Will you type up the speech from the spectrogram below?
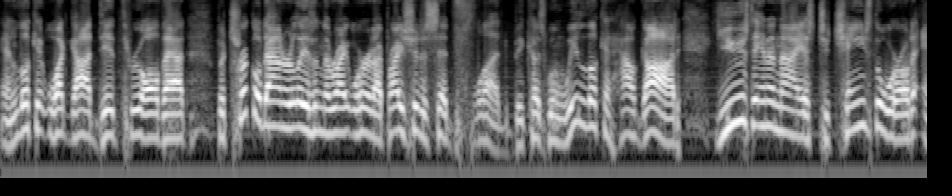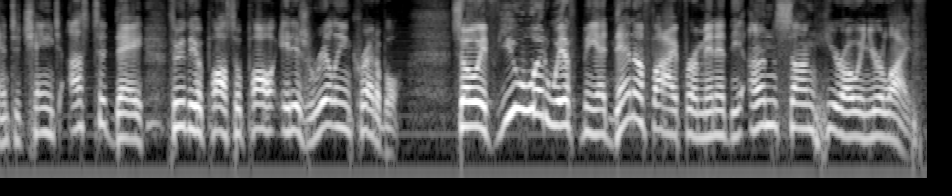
and look at what God did through all that. But trickle down really isn't the right word. I probably should have said flood because when we look at how God used Ananias to change the world and to change us today through the Apostle Paul, it is really incredible. So, if you would with me identify for a minute the unsung hero in your life.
